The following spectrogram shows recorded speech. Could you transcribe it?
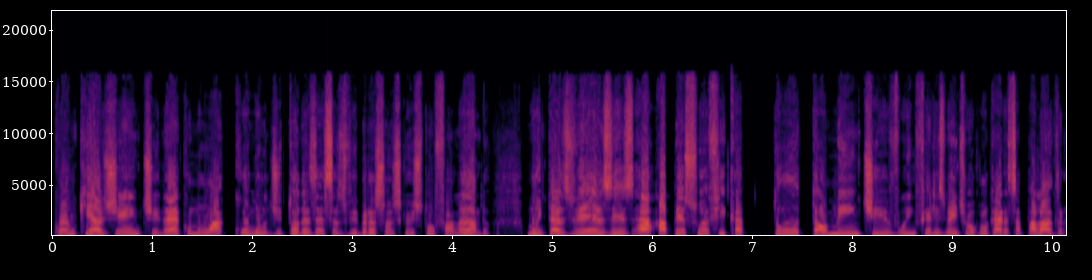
com que a gente, né, como um acúmulo de todas essas vibrações que eu estou falando, muitas vezes a, a pessoa fica totalmente, vou, infelizmente vou colocar essa palavra,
